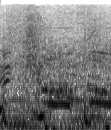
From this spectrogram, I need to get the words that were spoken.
and come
